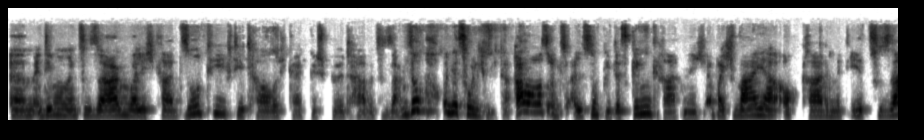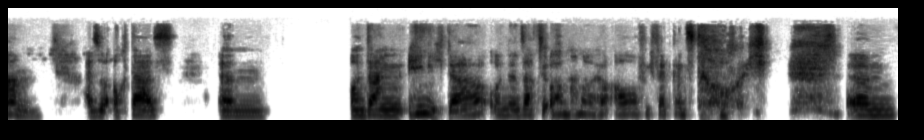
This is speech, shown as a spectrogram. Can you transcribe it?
in dem Moment zu sagen, weil ich gerade so tief die Traurigkeit gespürt habe, zu sagen, so, und jetzt hole ich mich da raus und ist alles supi, das ging gerade nicht. Aber ich war ja auch gerade mit ihr zusammen. Also auch das. Ähm, und dann hing ich da und dann sagt sie, oh Mama, hör auf, ich werde ganz traurig. ähm,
